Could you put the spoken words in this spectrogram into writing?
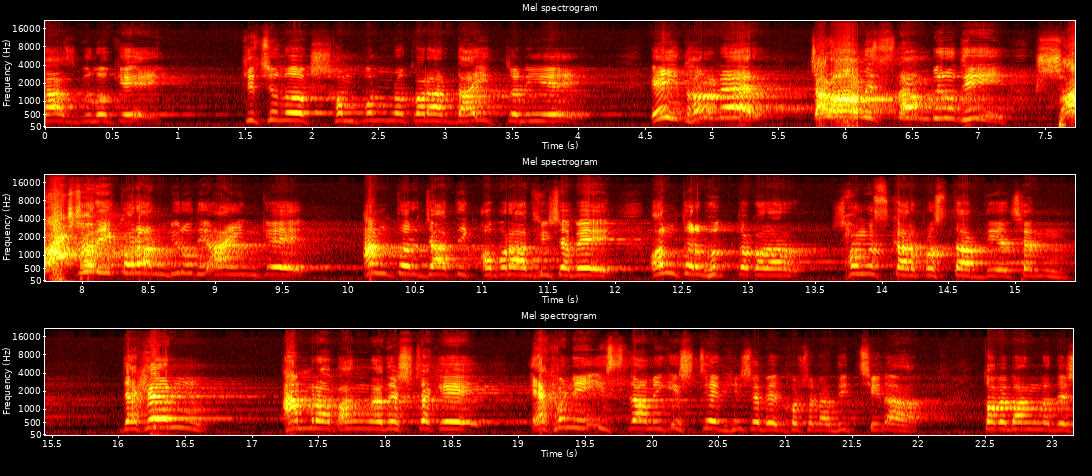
কাজগুলোকে কিছু লোক সম্পূর্ণ করার দায়িত্ব নিয়ে এই ধরনের চরম ইসলাম বিরোধী, সরাসরি কোরআন বিরোধী আইনকে আন্তর্জাতিক অপরাধ হিসেবে অন্তর্ভুক্ত করার সংস্কার প্রস্তাব দিয়েছেন। দেখেন, আমরা বাংলাদেশটাকে এখনই ইসলামিক স্টেট হিসেবে ঘোষণা দিচ্ছি না, তবে বাংলাদেশ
